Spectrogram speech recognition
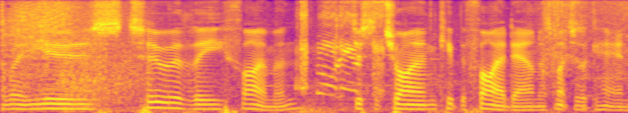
I'm going to use two of the firemen just to try and keep the fire down as much as I can.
